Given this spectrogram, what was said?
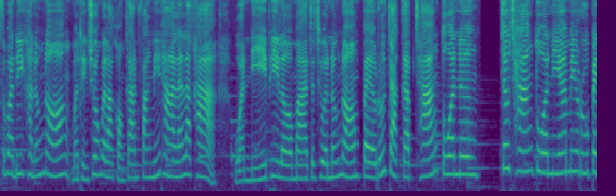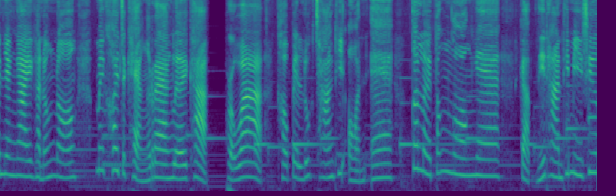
สวัสดีค่ะน้องๆ มาถึงช่วงเวลาของการฟังนิทานแล้วล่ะค่ะ วันนี้พี่โลมาจะชวนน้องๆ ไปรู้จักกับช้างตัวหนึ่ง เจ้าช้างตัวนี้ไม่รู้เป็นยังไงค่ะน้องๆ ไม่ค่อยจะแข็งแรงเลยค่ะ เพราะว่าเขาเป็นลูกช้างที่อ่อนแอ ก็เลยต้องงองแง กับนิทานที่มีชื่อ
